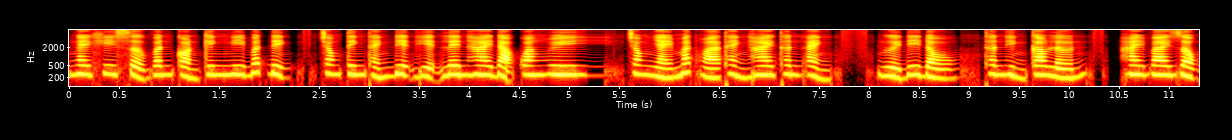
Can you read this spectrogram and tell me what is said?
Ngay khi sở vân còn kinh nghi bất định, trong tinh thánh điện hiện lên hai đạo quang huy, trong nháy mắt hóa thành hai thân ảnh. Người đi đầu, thân hình cao lớn, hai vai rộng,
